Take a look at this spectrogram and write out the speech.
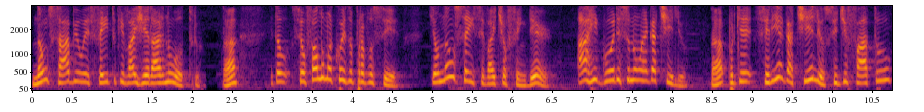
não sabe o efeito que vai gerar no outro, tá? Então, se eu falo uma coisa para você que eu não sei se vai te ofender, a rigor isso não é gatilho, tá? Porque seria gatilho se de fato,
